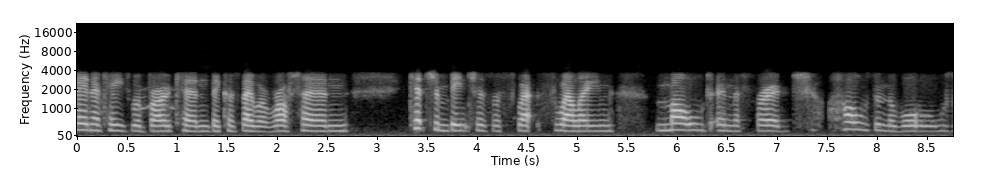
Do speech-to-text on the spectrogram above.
vanities were broken because they were rotten, kitchen benches were sw- swelling, mould in the fridge, holes in the walls,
